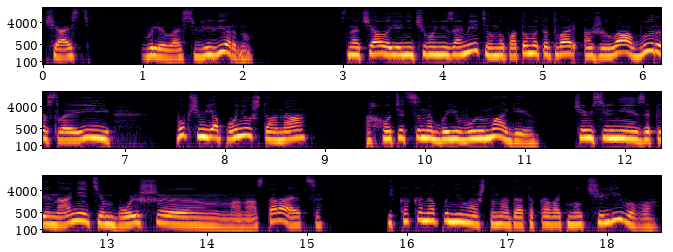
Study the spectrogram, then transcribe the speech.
Часть влилась в Виверну. Сначала я ничего не заметил, но потом эта тварь ожила, выросла и... В общем, я понял, что она охотится на боевую магию. Чем сильнее заклинание, тем больше она старается. «И как она поняла, что надо атаковать молчаливого,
